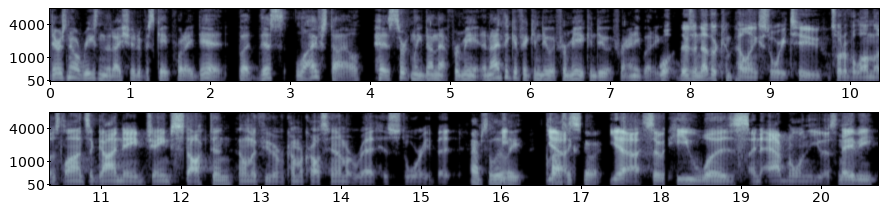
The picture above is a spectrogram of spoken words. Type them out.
there's no reason that I should have escaped what I did. But this lifestyle has certainly done that for me. And I think if it can do it for me, it can do it for anybody. Well, there's another compelling story too, sort of along those lines. A guy named James Stockdale. I don't know if you've ever come across him or read his story, but absolutely. He, Classic yes. Stoic. Yeah. So he was an admiral in the U.S. Navy.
